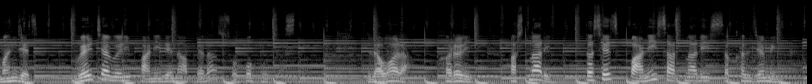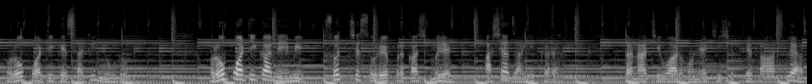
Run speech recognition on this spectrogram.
म्हणजेच वेळच्या वेळी पाणी देणं आपल्याला सोपं होत असतं. लव्हाळा हरळी असणारी तसेच पाणी साचणारी सखल जमीन रोपवाटिकेसाठी निवडू नये रोपवाटिका नेहमी स्वच्छ सूर्यप्रकाश मिळेल अशा जागी करावी. तणाची वाढ होण्याची शक्यता असल्यास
